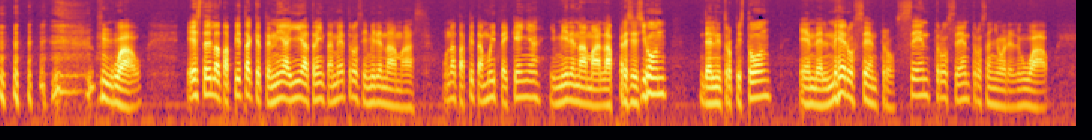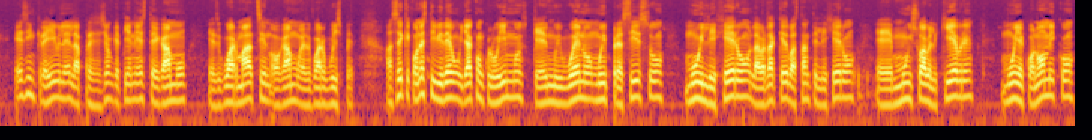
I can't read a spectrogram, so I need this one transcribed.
wow. Esta es la tapita que tenía allí a 30 metros y miren nada más una tapita muy pequeña y miren nada más la precisión del nitropistón en el mero centro, centro, centro señores, wow. Es increíble la precisión que tiene este gamo Swar Matson o Gamo Swar Whisper. Así que con este video ya concluimos que es muy bueno, muy preciso, muy ligero, la verdad que es bastante ligero, eh, muy suave el quiebre, muy económico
